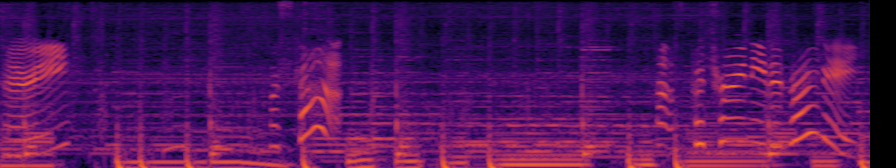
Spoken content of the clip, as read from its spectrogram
Mary? What's that? That's Petroni the Drony.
